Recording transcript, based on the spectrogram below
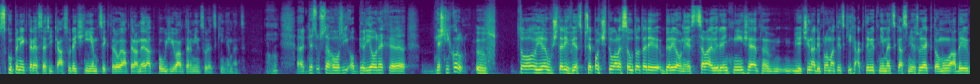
skupiny, které se říká sudeční Němci, kterou já teda nerad používám termín sudecký Němec. Mhm. Eh, dnes už se hovoří o bilionech eh, dnešních korun. Eh, to je už tedy věc přepočtu, ale jsou to tedy biliony. Je zcela evidentní, že většina diplomatických aktivit Německa směřuje k tomu, aby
